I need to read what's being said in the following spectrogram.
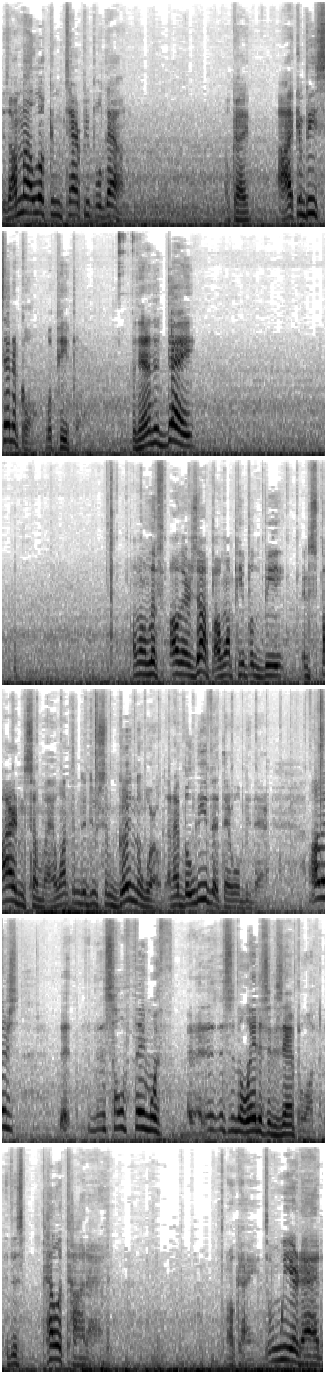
Is I'm not looking to tear people down. Okay? I can be cynical with people. But at the end of the day, I want to lift others up. I want people to be inspired in some way. I want them to do some good in the world, and I believe that there will be there. Others, this whole thing with uh, this is the latest example of it, this Peloton ad. Okay, it's a weird ad,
